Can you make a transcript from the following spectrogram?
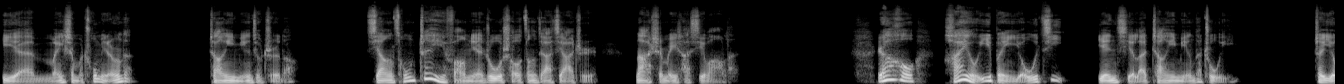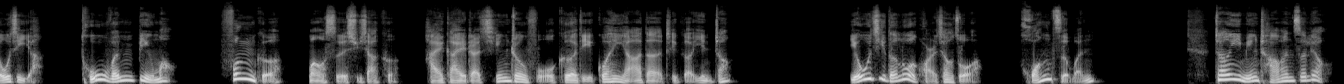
也没什么出名的。张一鸣就知道，想从这方面入手增加价值。那是没啥希望了。然后还有一本游记引起了张一鸣的注意。这游记呀，图文并茂，风格貌似徐霞客，还盖着清政府各地官衙的这个印章。游记的落款叫做黄子文。张一鸣查完资料，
